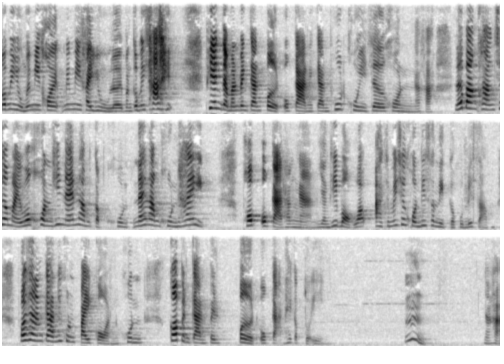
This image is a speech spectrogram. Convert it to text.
ก็ไม่อยู่ไม่มีคอยไม่มีใครอยู่เลย มันก็ไม่ใช่ เพียงแต่มันเป็นการเปิดโอกาสในการพูดคุยเจอคนนะคะ และบางครั้งเชื่อไหมว่าคนที่แนะนำกับคุณแนะนำคุณให้พบโอกาสทางงาน อย่างที่บอกว่าอาจจะไม่ใช่คนที่สนิทกับคุณด้วยซ้ำเพราะฉะนั้นการที่คุณไปก่อน คุณก็เป็นการเป็นเปิดโอกาสให้กับตัวเอง อืมนะคะ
